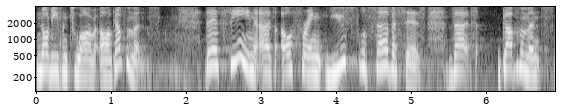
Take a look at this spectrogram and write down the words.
not even to our, our governments. They're seen as offering useful services that governments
